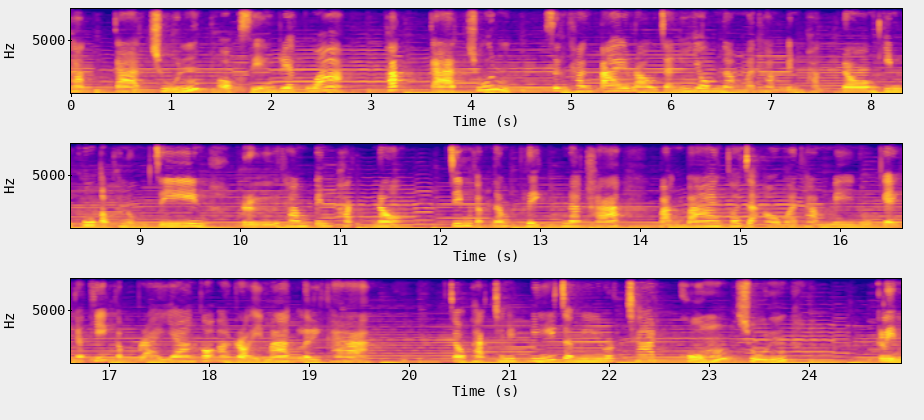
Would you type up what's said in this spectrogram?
ผักกาดฉุน ออกเสียงเรียกว่าผักกาดชุนซึ่งทางใต้เราจะนิยมนำมาทำเป็นผักดองกินคู่กับขนมจีน หรือทำเป็นผักเหนาะ จิ้มกับน้ำพริกนะคะ บางบ้านก็จะเอามาทำเมนูแกงกะทิกับปลาย่างก็อร่อยมากเลยค่ะ เจ้าผักชนิดนี้จะมีรสชาติขม ฉุน กลิ่น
